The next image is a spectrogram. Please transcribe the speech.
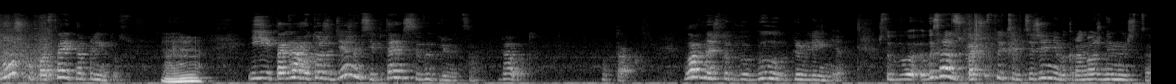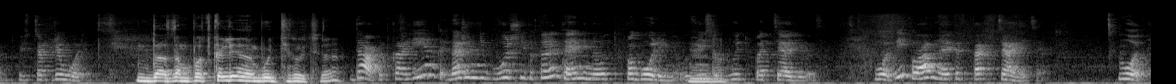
ножку поставить на плинтус. Мгм. И тогда мы тоже держимся и пытаемся выпрямиться. Да, вот. Вот так. Главное, чтобы было выпрямление. Чтобы вы сразу же почувствуете вытяжение в икроножной мышце, то есть априори. Да, там под колено будет тянуть, да? Да, под коленкой, даже не больше не под коленкой, а именно вот по голени. Вот М, здесь да. вот будет подтягивать. Вот, и плавно это так тянете. Вот.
